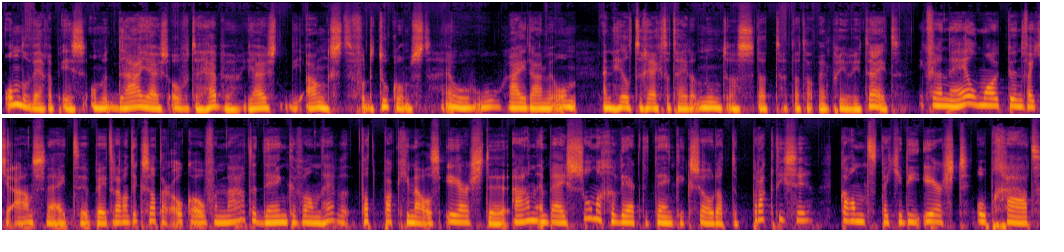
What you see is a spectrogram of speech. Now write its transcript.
onderwerp is om het daar juist over te hebben. Juist die angst voor de toekomst. Hoe, hoe ga je daarmee om? En heel terecht dat hij dat noemt als dat, dat had mijn prioriteit. Ik vind een heel mooi punt wat je aansnijdt, eh, Petra. Want ik zat daar ook over na te denken van hè, wat pak je nou als eerste aan? En bij sommigen werkt het denk ik zo dat de praktische kant, dat je die eerst opgaat.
